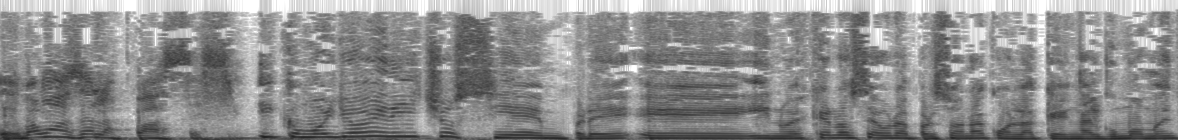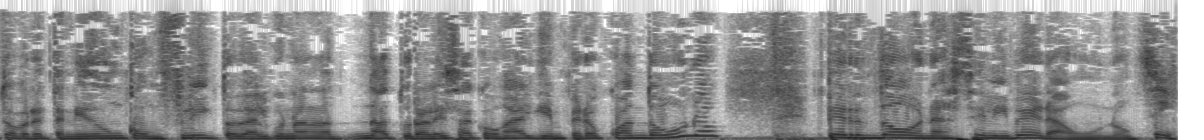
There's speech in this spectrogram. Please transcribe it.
eh, vamos a hacer las paces. Y como yo he dicho siempre, eh, y no es que no sea una persona con la que en algún momento habré tenido un conflicto de alguna na- naturaleza con alguien, pero cuando uno perdona, se libera uno. Sí.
